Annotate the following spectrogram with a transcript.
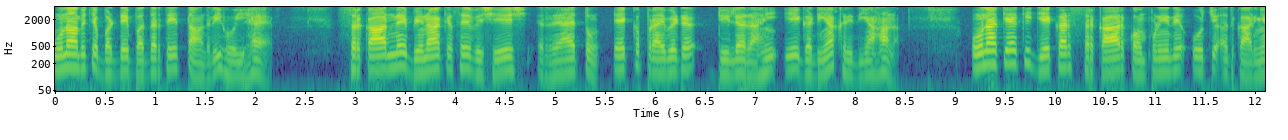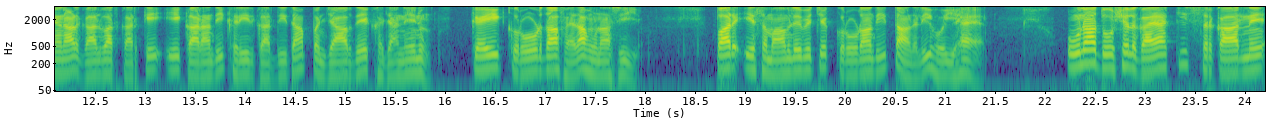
ਉਹਨਾਂ ਵਿੱਚ ਵੱਡੇ ਪੱਧਰ ਤੇ ਧਾਂਦਲੀ ਹੋਈ ਹੈ। ਸਰਕਾਰ ਨੇ ਬਿਨਾਂ ਕਿਸੇ ਵਿਸ਼ੇਸ਼ ਰਿਆਇਤ ਤੋਂ ਇੱਕ ਪ੍ਰਾਈਵੇਟ ਡੀਲਰ ਰਾਹੀਂ ਇਹ ਗੱਡੀਆਂ ਖਰੀਦੀਆਂ ਹਨ। ਉਹਨਾਂ ਕਿਹਾ ਕਿ ਜੇਕਰ ਸਰਕਾਰ ਕੰਪਨੀ ਦੇ ਉੱਚ ਅਧਿਕਾਰੀਆਂ ਨਾਲ ਗੱਲਬਾਤ ਕਰਕੇ ਇਹ ਕਾਰਾਂ ਦੀ ਖਰੀਦ ਕਰਦੀ ਤਾਂ ਪੰਜਾਬ ਦੇ ਖਜ਼ਾਨੇ ਨੂੰ ਕਈ ਕਰੋੜ ਦਾ ਫਾਇਦਾ ਹੋਣਾ ਸੀ। ਪਰ ਇਸ ਮਾਮਲੇ ਵਿੱਚ ਕਰੋੜਾਂ ਦੀ ਧਾਂਦਲੀ ਹੋਈ ਹੈ। ਉਹਨਾਂ ਦੋਸ਼ ਲਗਾਇਆ ਕਿ ਸਰਕਾਰ ਨੇ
